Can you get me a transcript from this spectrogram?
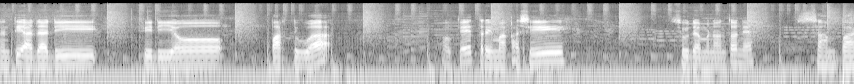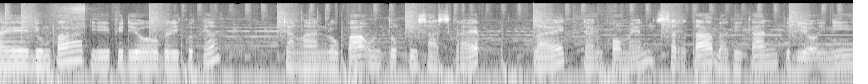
Nanti ada di video part 2 Oke terima kasih sudah menonton ya. Sampai jumpa di video berikutnya. Jangan lupa untuk di subscribe like dan komen serta bagikan video ini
